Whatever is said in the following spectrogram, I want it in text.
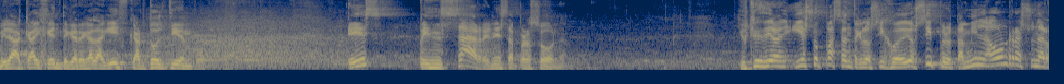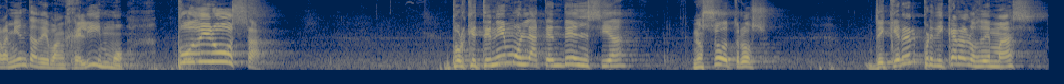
Mirá, acá hay gente que regala gift card todo el tiempo. Es pensar en esa persona. Y ustedes dirán, ¿y eso pasa entre los hijos de Dios? Sí, pero también la honra es una herramienta de evangelismo poderosa. Porque tenemos la tendencia, nosotros, de querer predicar a los demás,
